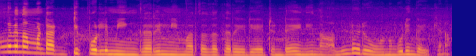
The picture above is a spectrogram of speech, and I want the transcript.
അങ്ങനെ നമ്മുടെ അടിപൊളി മീൻ കറി മീൻ വറുത്തതൊക്കെ റെഡി ആയിട്ടുണ്ട്. ഇനി നല്ലൊരു ഊണും കൂടിയും കഴിക്കണം.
